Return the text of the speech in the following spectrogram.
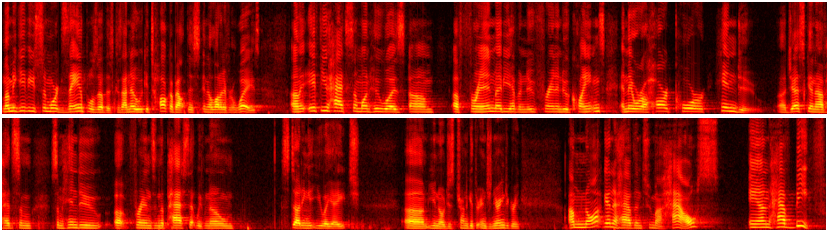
Let me give you some more examples of this because I know we could talk about this in a lot of different ways. Um, if you had someone who was um, a friend, maybe you have a new friend, a new acquaintance, and they were a hardcore Hindu. Uh, Jessica and I have had some, some Hindu uh, friends in the past that we've known studying at UAH, um, you know, just trying to get their engineering degree. I'm not going to have them to my house and have beef.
